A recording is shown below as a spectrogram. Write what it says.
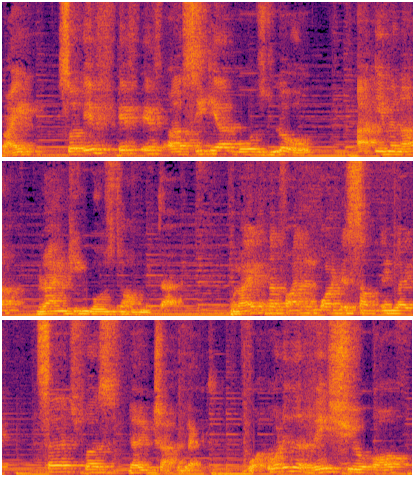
right? So if if if a ctr goes low uh, even our ranking goes down with that right? The final point is something like search plus direct traffic like what, what is the ratio of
